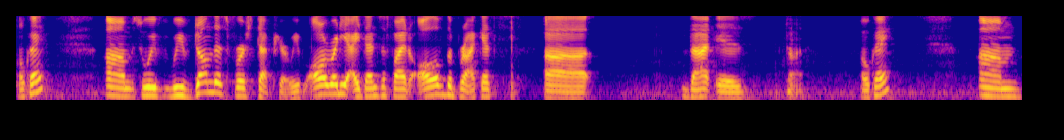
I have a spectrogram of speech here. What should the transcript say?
Okay? Um, so we've, we've done this first step here. We've already identified all of the brackets. Uh, that is done. Okay? Um,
